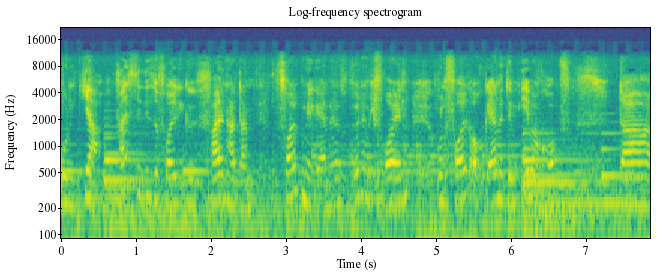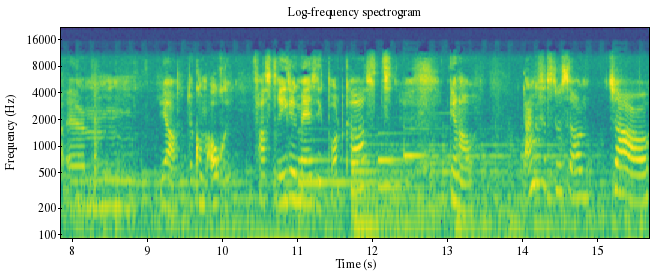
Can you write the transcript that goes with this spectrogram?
Und ja, falls dir diese Folge gefallen hat, dann folg mir gerne. Würde mich freuen. Und folg auch gerne dem Eberkopf. Da, ähm, ja, da kommen auch fast regelmäßig Podcasts. Genau. Danke fürs Zuschauen. Ciao.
